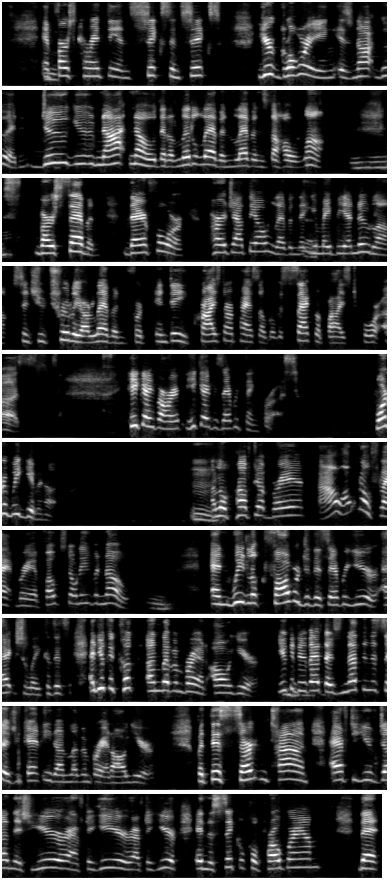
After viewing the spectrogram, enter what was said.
In mm. First Corinthians 6 and 6, your glorying is not good. Do you not know that a little leaven leavens the whole lump? Mm-hmm. Verse 7 Therefore, purge out the old leaven that yeah. you may be a new lump, since you truly are leavened. For indeed, Christ our Passover was sacrificed for us. He gave our he gave his everything for us. What are we giving up? Mm. A little puffed up bread. I don't want no flat bread. Folks don't even know. Mm. And we look forward to this every year, actually, because it's and you can cook unleavened bread all year. You can do mm. that. There's nothing that says you can't eat unleavened bread all year. But this certain time after you've done this year after year after year in the cyclical program, that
